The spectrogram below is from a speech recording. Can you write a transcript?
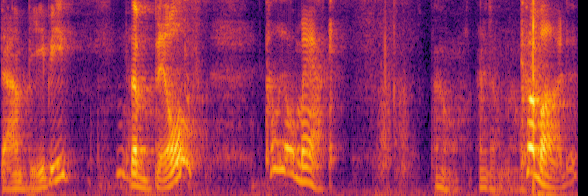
Don Beebe, the Bills. Khalil Mack. Oh, I don't know. Come on.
